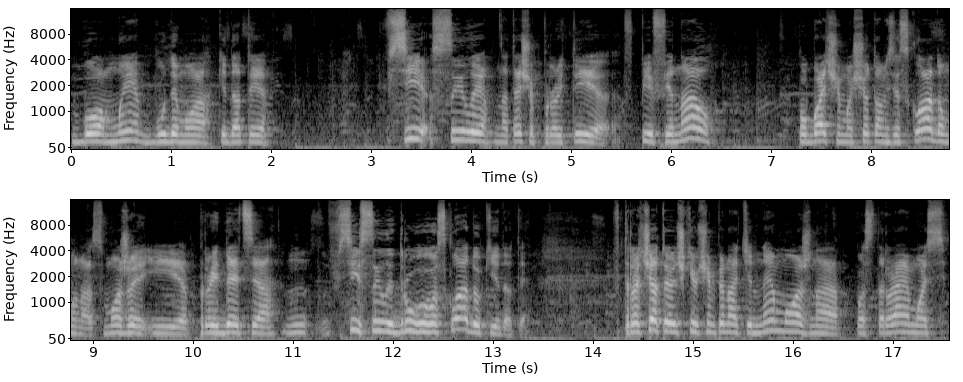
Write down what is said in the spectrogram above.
бо ми будемо кидати всі сили на те, щоб пройти в півфінал. Побачимо, що там зі складом у нас. Може і прийдеться всі сили другого складу кидати. Втрачати очки в чемпіонаті не можна. Постараємось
